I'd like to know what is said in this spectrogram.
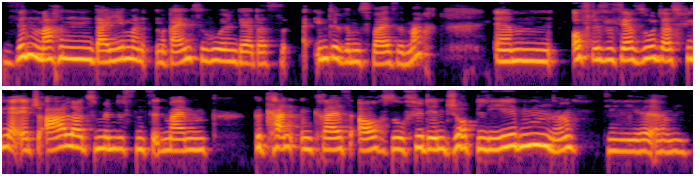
Sinn machen, da jemanden reinzuholen, der das interimsweise macht. Ähm, oft ist es ja so, dass viele HRler, zumindest in meinem Bekanntenkreis, auch so für den Job leben. Ne? Die ähm,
